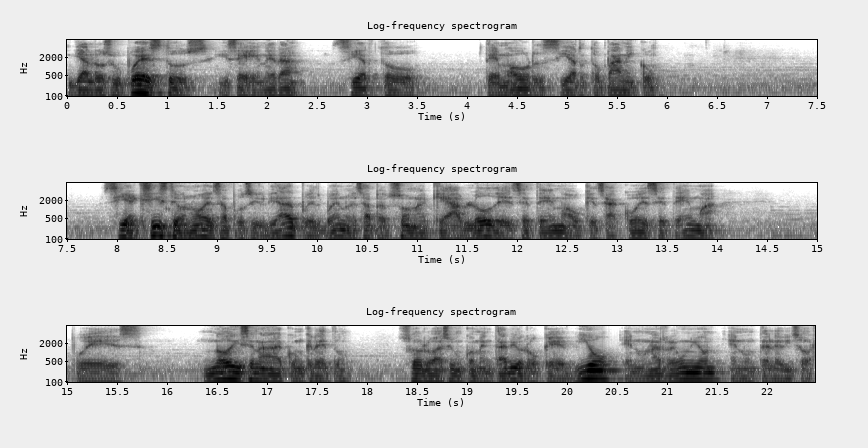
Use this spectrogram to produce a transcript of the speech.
y a los supuestos y se genera cierto temor, cierto pánico. Si existe o no esa posibilidad, pues bueno, esa persona que habló de ese tema o que sacó ese tema, pues no dice nada concreto solo hace un comentario lo que vio en una reunión en un televisor.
